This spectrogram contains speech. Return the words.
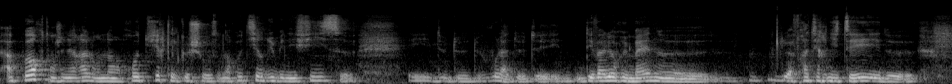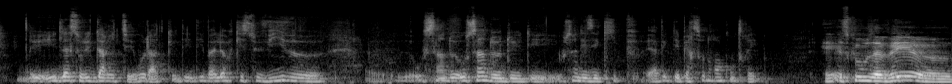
apporte, en général, on en retire quelque chose, on en retire du bénéfice euh, et de, de, de voilà, de, des valeurs humaines, euh, de la fraternité et de, et de la solidarité. Voilà, des, des valeurs qui se vivent au sein, de, au, sein de, des, au sein des équipes et avec des personnes rencontrées. Est-ce que vous avez euh,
